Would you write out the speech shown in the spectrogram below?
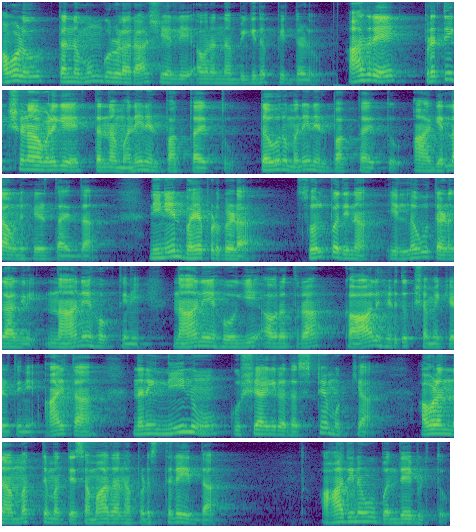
ಅವಳು ತನ್ನ ಮುಂಗುರುಳ ರಾಶಿಯಲ್ಲಿ ಅವನನ್ನು ಬಿಗಿದಪ್ಪಿದ್ದಳು. ಆದರೆ ಪ್ರತಿ ಕ್ಷಣ ಅವಳಿಗೆ ತನ್ನ ಮನೆ ನೆನಪಾಗ್ತಾ ಇತ್ತು. ತವರು ಮನೆ ನೆನಪಾಗ್ತಾ ಇತ್ತು. ಹಾಗೆಲ್ಲ ಅವನು ಹೇಳ್ತಾ ಇದ್ದ. ನೀನೇನು ಭಯಪಡಬೇಡ. ಸ್ವಲ್ಪ ದಿನ ಎಲ್ಲವೂ ತಣಗಾಗಲಿ. ನಾನೇ ಹೋಗ್ತೀನಿ. ನಾನೇ ಹೋಗಿ ಅವ್ರ ಹತ್ರ ಕಾಲು ಹಿಡಿದು ಕ್ಷಮೆ ಕೇಳ್ತೀನಿ. ಆಯಿತಾ? ನನಗೆ ನೀನು ಖುಷಿಯಾಗಿರೋದಷ್ಟೇ ಮುಖ್ಯ. ಅವಳನ್ನು ಮತ್ತೆ ಮತ್ತೆ ಸಮಾಧಾನ ಪಡಿಸ್ತಲೇ ಇದ್ದ. ಆ ದಿನವೂ ಬಂದೇ ಬಿಡ್ತು.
